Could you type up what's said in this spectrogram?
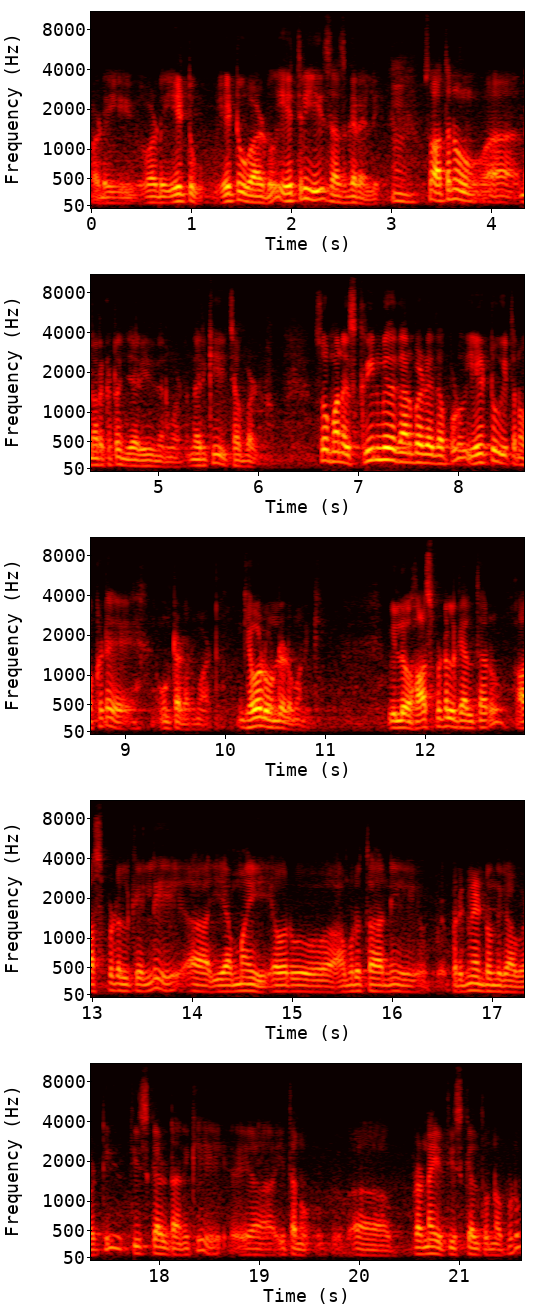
వాడు వాడు ఏ టూ ఏ టూ వాడు A three is Asghar Ali. So అతను నరకటం జరిగింది అనమాట నరికి చంపాడు. సో మన స్క్రీన్ మీద కనపడేటప్పుడు ఏ టూ ఇతను ఒక్కటే ఉంటాడనమాట. ఇంకెవడు ఉండడు మనకి. వీళ్ళు హాస్పిటల్కి వెళ్తారు. హాస్పిటల్కి వెళ్ళి ఈ అమ్మాయి ఎవరు అమృతాని ప్రెగ్నెంట్ ఉంది కాబట్టి తీసుకెళ్ళటానికి ఇతను ప్రణయ్ తీసుకెళ్తున్నప్పుడు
